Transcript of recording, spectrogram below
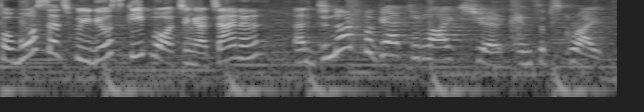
for more such videos keep watching our channel and do not forget to like share and subscribe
